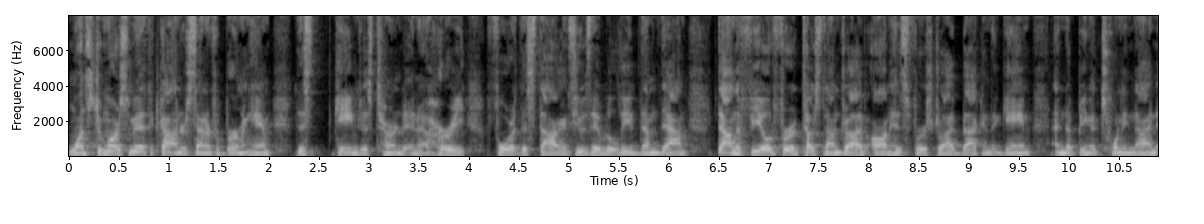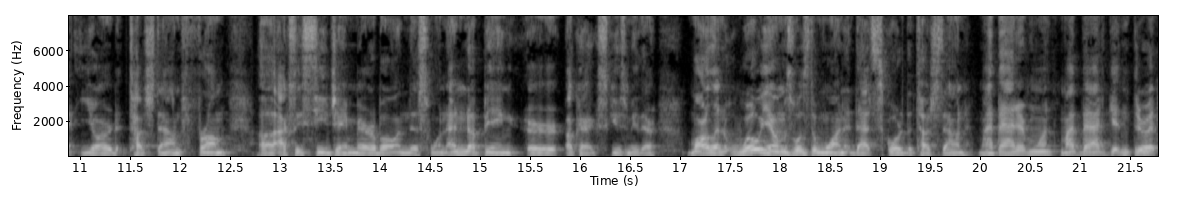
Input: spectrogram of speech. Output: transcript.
Once J'Mar Smith got under center for Birmingham, this game just turned in a hurry for the Stallions. He was able to lead them down down the field for a touchdown drive on his first drive back in the game. Ended up being a 29 yard touchdown from uh, actually CJ Marable in this one. Ended up being, er, okay, excuse me there. Marlon Williams was the one that scored the touchdown. My bad, everyone. My bad. Getting through it.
